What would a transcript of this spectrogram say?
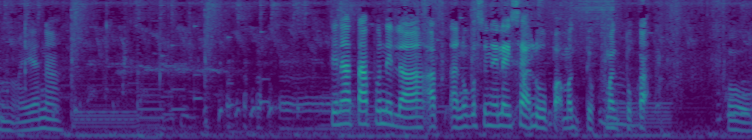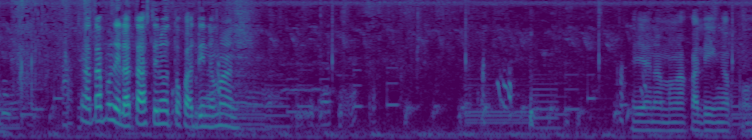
Hmm, ayan na. Tinatapon nila at ano gusto nila sa lupa magtuk magtuka. Oh. Tinatapon nila tapos tinutuka din naman. Ayan ang mga kalingap oh.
